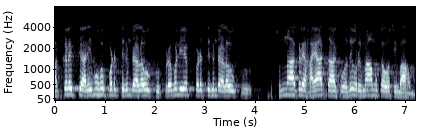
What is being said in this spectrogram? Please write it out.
மக்களுக்கு அறிமுகப்படுத்துகின்ற அளவுக்கு பிரபலியப்படுத்துகின்ற அளவுக்கு சுண்ணாக்களை ஹயாத்தாக்குவது ஒரு இமாமுக்கு அவசியமாகும்.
